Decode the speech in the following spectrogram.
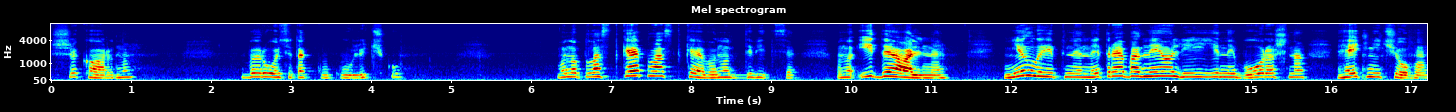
шикарно. Беру ось таку кулечку. Воно пластке-пластке, воно, дивіться, воно ідеальне. Ні липне, не треба ні олії, ні борошна, геть нічого.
